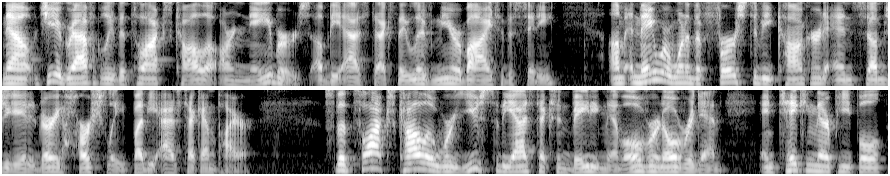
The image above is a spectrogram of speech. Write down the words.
Now, geographically, the Tlaxcala are neighbors of the Aztecs. They live nearby to the city. Um, and they were one of the first to be conquered and subjugated very harshly by the Aztec Empire. So the Tlaxcala were used to the Aztecs invading them over and over again and taking their people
